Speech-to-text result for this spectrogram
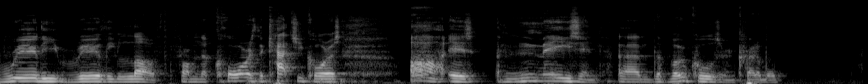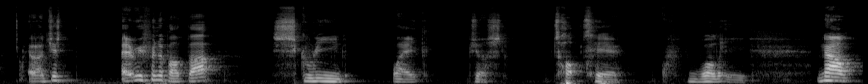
really, really loved. From the chorus, the catchy chorus, ah, oh, is amazing. Um, the vocals are incredible. Uh, just everything about that screamed like just top tier quality. Now,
